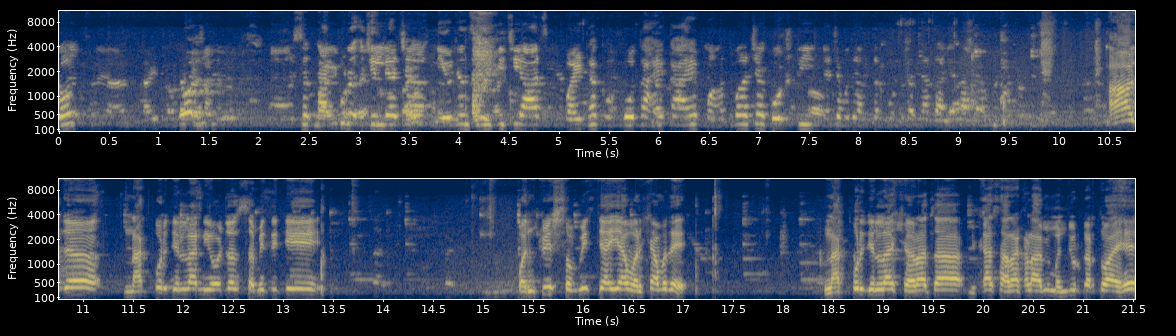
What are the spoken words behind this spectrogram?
रोल सर नागपूर जिल्ह्याच्या नियोजन समितीची आज बैठक होत आहे. काय महत्त्वाच्या गोष्टी त्याच्यामध्ये अंतर्भूत करण्यात आल्या आज नागपूर जिल्हा नियोजन समितीची पंचवीस सव्वीसच्या या वर्षामध्ये नागपूर जिल्हा शहराचा विकास आराखडा आम्ही मंजूर करतो आहे.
